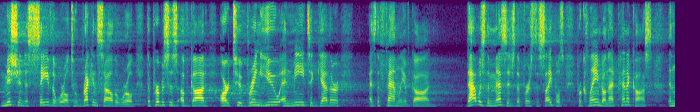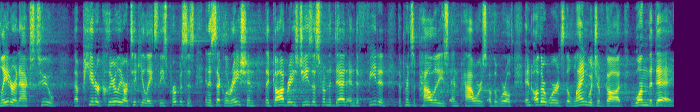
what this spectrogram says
mission to save the world, to reconcile the world. The purposes of God are to bring you and me together as the family of God. That was the message the first disciples proclaimed on that Pentecost. And later in Acts 2, uh, Peter clearly articulates these purposes in his declaration that God raised Jesus from the dead and defeated the principalities and powers of the world. In other words, the language of God won the day.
